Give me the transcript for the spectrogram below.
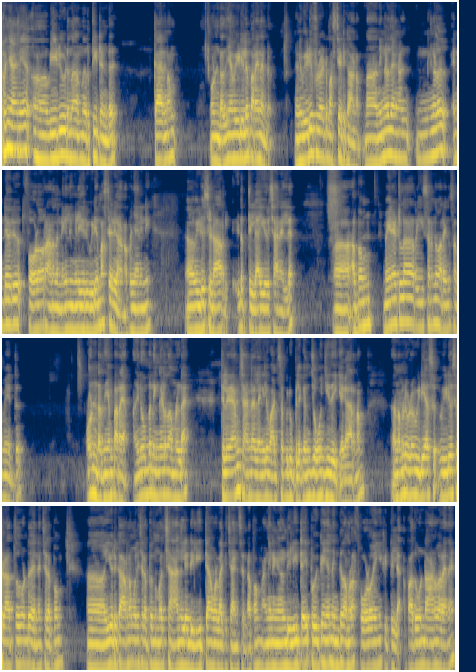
അപ്പം ഞാൻ വീഡിയോ ഇടുന്ന നിർത്തിയിട്ടുണ്ട്. കാരണം ഉണ്ട്. അത് ഞാൻ വീഡിയോയിൽ പറയുന്നുണ്ട്. നിങ്ങൾ വീഡിയോ ഫുള്ളായിട്ട് മസ്റ്റ് ആയിട്ട് കാണണം നിങ്ങൾ ഞങ്ങൾ നിങ്ങൾ എന്റെ ഒരു ഫോളോവർ ആണെന്നുണ്ടെങ്കിൽ നിങ്ങൾ ഈ ഒരു വീഡിയോ മസ്റ്റ് ആയിട്ട് കാണണം അപ്പം ഞാനിനി വീഡിയോസ് ഇടാറ് ഇടത്തില്ല ഈ ഒരു ചാനലിൽ അപ്പം മെയിനായിട്ടുള്ള റീസൺ എന്ന് പറയുന്ന സമയത്ത് ഉണ്ട് അത് ഞാൻ പറയാം. അതിനു മുമ്പ് നിങ്ങൾ നമ്മളുടെ ടെലിഗ്രാം ചാനൽ അല്ലെങ്കിൽ വാട്സപ്പ് ഗ്രൂപ്പിലേക്ക് ഒന്ന് ജോയിൻ ചെയ്തേക്കുക കാരണം നമ്മളിവിടെ വീഡിയോസ് വീഡിയോസ് ഇടാത്തത് കൊണ്ട് തന്നെ ചിലപ്പം ഈ ഒരു കാരണം മൂലം ചിലപ്പോൾ നമ്മുടെ ചാനൽ ഡിലീറ്റ് ആവാനുള്ള ചാൻസ് ഉണ്ട്. അപ്പം അങ്ങനെ ഡിലീറ്റ് ആയി പോയി കഴിഞ്ഞാൽ നിങ്ങൾക്ക് നമ്മുടെ ഫോളോയിങ് കിട്ടില്ല. അപ്പം അതുകൊണ്ടാണ് പറയുന്നത്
